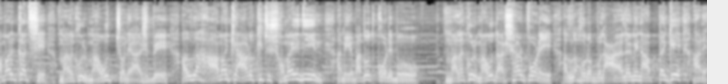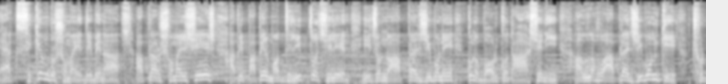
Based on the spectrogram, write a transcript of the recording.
আমার কাছে মালকুল মাউদ চলে আসবে। আল্লাহ আমাকে আরও কিছু সময় দিন, আমি এবাদত করব। মালাকুল মাউদ আসার পরে আল্লাহ রব্বুল আলমিন আপনাকে আর এক সেকেন্ডও সময় দেবে না। আপনার সময় শেষ, আপনি পাপের মধ্যে লিপ্ত ছিলেন, এজন্য আপনার জীবনে কোনো বরকত আসেনি। আল্লাহ আপনার জীবনকে ছোট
